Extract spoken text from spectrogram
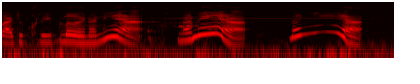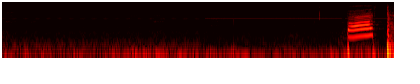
ตายทุกคลิปเลยนะเนี่ย นะเนี่ย นะเนี่ยป้าโถ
